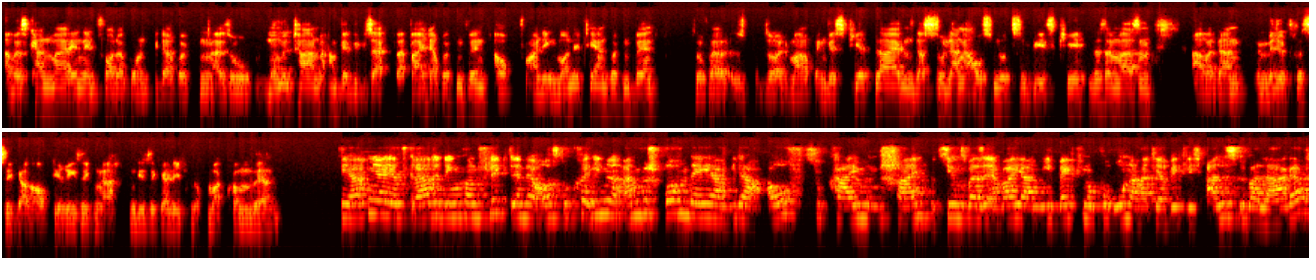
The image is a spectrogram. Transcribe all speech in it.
Aber es kann mal in den Vordergrund wieder rücken. Also momentan haben wir, wie gesagt, weiter Rückenwind, auch vor allen Dingen monetären Rückenwind. So sollte man auch investiert bleiben, das so lange ausnutzen, wie es geht, gewissermaßen. Aber dann mittelfristig auch auf die Risiken achten, die sicherlich noch mal kommen werden. Sie hatten ja jetzt gerade den Konflikt in der Ostukraine angesprochen, der ja wieder aufzukeimen scheint, beziehungsweise er war ja nie weg, nur Corona hat ja wirklich alles überlagert.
